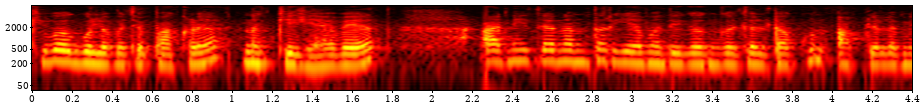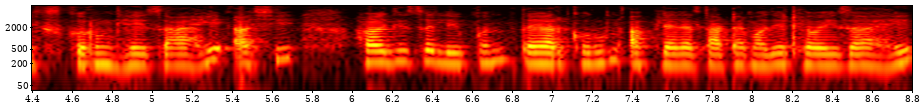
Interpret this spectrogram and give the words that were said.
किंवा गुलाबाच्या पाकळ्या नक्की घ्याव्यात. आणि त्यानंतर यामध्ये गंगाजल टाकून आपल्याला मिक्स करून घ्यायचं आहे. अशी हळदीचं लेपन तयार करून आपल्याला ताटामध्ये ठेवायचं आहे.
